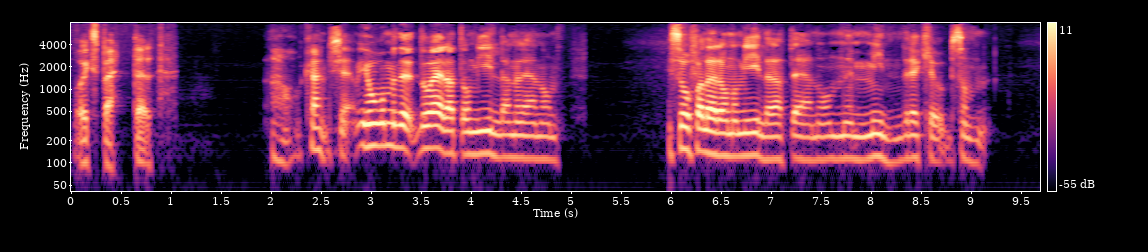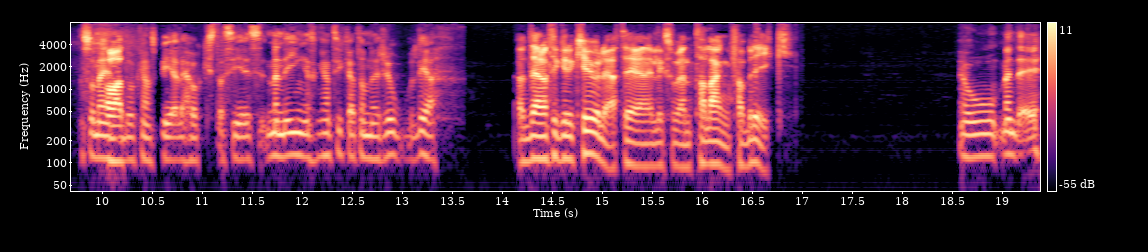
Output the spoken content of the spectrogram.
och experter. Ja, kanske. Jo, men det, då är det att de gillar när det är någon... I så fall är det om de gillar att det är någon mindre klubb som, som Ja. ändå kan spela högsta serie. Men det är ingen som kan tycka att de är roliga. Det jag tycker är kul är att det är liksom en talangfabrik. Jo, men det,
